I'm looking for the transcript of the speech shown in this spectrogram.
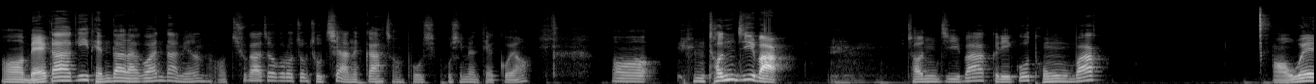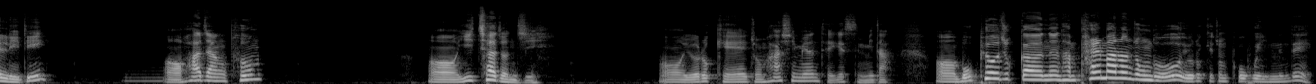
어, 매각이 된다라고 한다면 어, 추가적으로 좀 좋지 않을까 좀 보시, 보시면 됐고요. 어, 전지박, 전지박 그리고 동박, 어, OLED, 어, 화장품, 어, 2차 전지. 어, 요렇게 좀 하시면 되겠습니다. 어, 목표 주가는 한 8만원 정도 요렇게 좀 보고 있는데,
